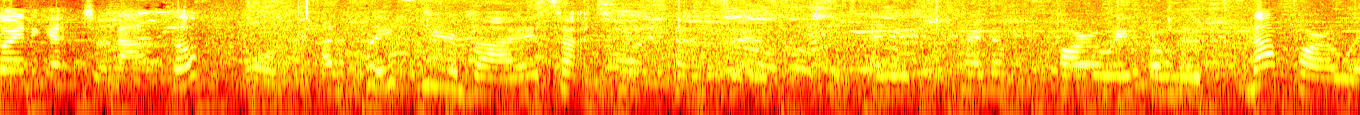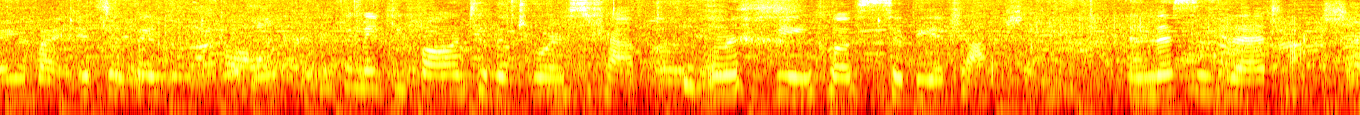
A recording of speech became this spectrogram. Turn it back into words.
Going to get gelato at a place nearby. It's not too expensive and it's kind of far away from the, not far away, but it doesn't, it doesn't make you fall into the tourist trap of being close to the attraction. And this is the attraction.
